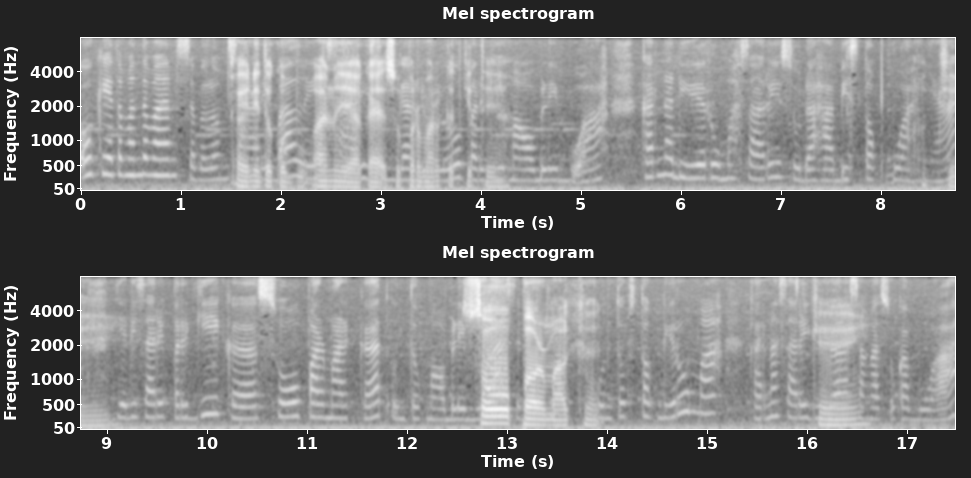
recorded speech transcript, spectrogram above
Oke teman-teman, sebelum Eh, ini toko balik, anu ya, kayak supermarket dulu gitu ya. mau beli buah karena di rumah Sari sudah habis stok buahnya. Oke. Jadi Sari pergi ke supermarket untuk mau beli buah Supermarket. untuk stok di rumah Sari Oke. juga sangat suka buah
